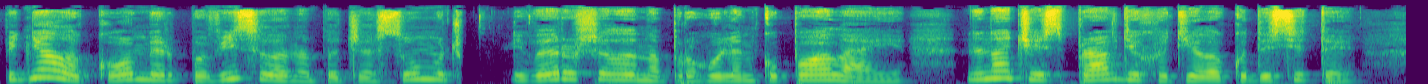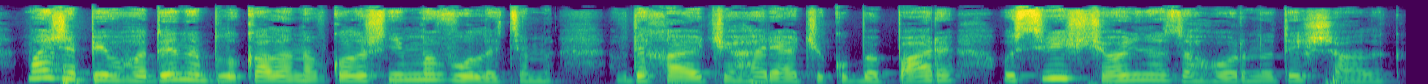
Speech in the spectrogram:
підняла комір, повісила на плече сумочку і вирушила на прогулянку по алеї, неначе й справді хотіла кудись іти. Майже півгодини блукала навколишніми вулицями, вдихаючи гарячі куби пари у свій щойно загорнутий шалик.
